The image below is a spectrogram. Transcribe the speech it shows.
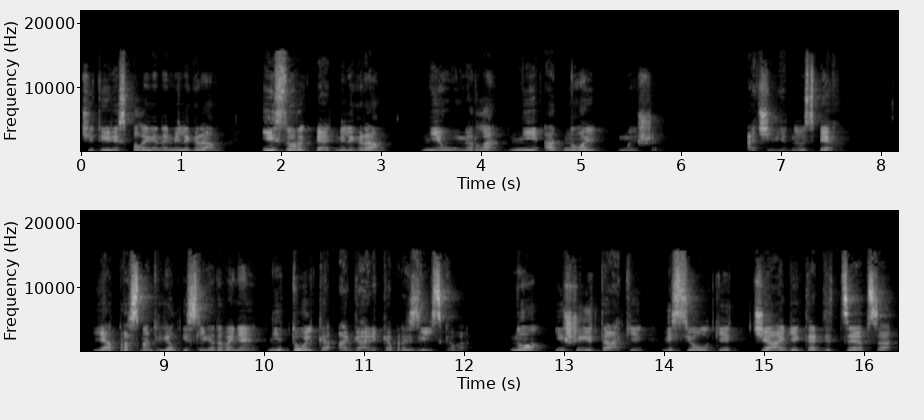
4,5 мг и 45 мг не умерло ни одной мыши. Очевидный успех. Я просмотрел исследования не только агарика бразильского – но и шиитаки, веселки, чаги, кардицепса,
